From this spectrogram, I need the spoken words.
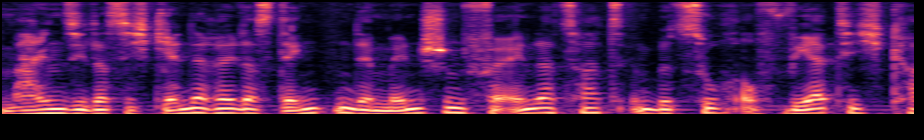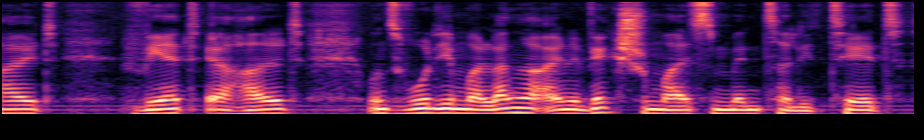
Meinen Sie, dass sich generell das Denken der Menschen verändert hat in Bezug auf Wertigkeit, Werterhalt? Uns wurde ja mal lange eine Wegschmeißen-Mentalität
